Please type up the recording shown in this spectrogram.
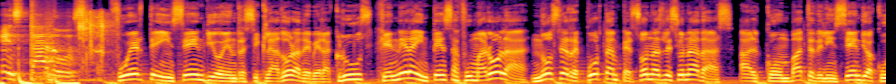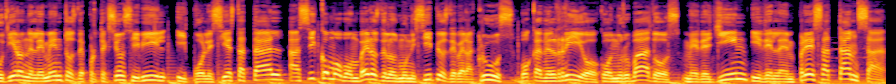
Estados. Fuerte incendio en recicladora de Veracruz genera intensa fumarola. No se reportan personas lesionadas. Al combate del incendio acudieron elementos de protección civil y policía estatal, así como bomberos de los municipios de Veracruz, Boca del Río, Conurbados, Medellín y de la empresa TAMSA.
